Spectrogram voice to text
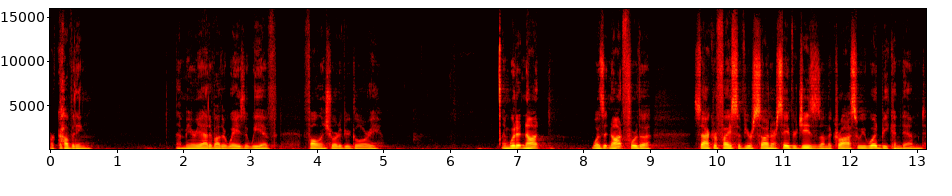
our coveting, a myriad of other ways that we have fallen short of your glory. And would it not, was it not for the sacrifice of your Son, our Savior Jesus, on the cross, we would be condemned?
